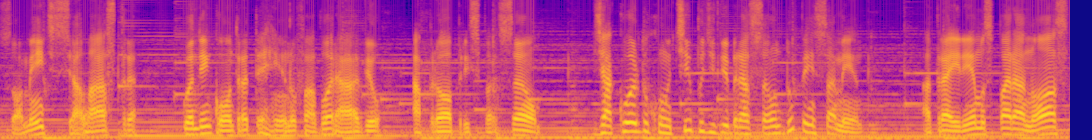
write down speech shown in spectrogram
somente se alastra quando encontra terreno favorável à própria expansão. De acordo com o tipo de vibração do pensamento, atrairemos para nós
